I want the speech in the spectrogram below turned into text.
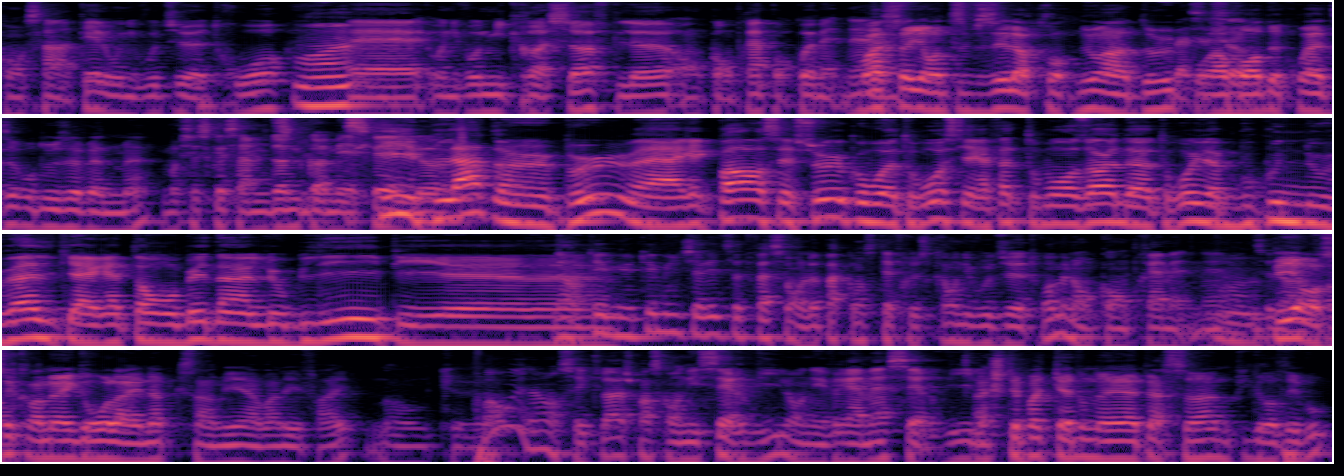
qu'on sentait là, au niveau du E3, Ouais. euh, au niveau de Microsoft, là, on comprend pourquoi maintenant. Ouais, ça, ils ont divisé leur contenu en deux Ben, pour ça. avoir de quoi dire aux deux événements. Moi, c'est ce que ça me donne comme Ce effet. qui est là. plate un peu, mais à quelque part, c'est sûr qu'au E3, s'il aurait fait 3 heures de 3, il y a beaucoup de nouvelles qui auraient tombé dans l'oubli. Puis, euh, Non, t'es mieux, t'es mieux d'y aller de cette façon-là. Par contre, c'était frustrant au niveau du E3, mais là, on comprend maintenant. Ouais. Puis on sait qu'on a un gros line-up qui s'en vient avant les fêtes. Donc, euh, Bon, ouais, non, c'est clair. Je pense qu'on est servi. là, on est vraiment servi. là. achetez pas de cadeaux de Noël à personne, puis grottez-vous.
